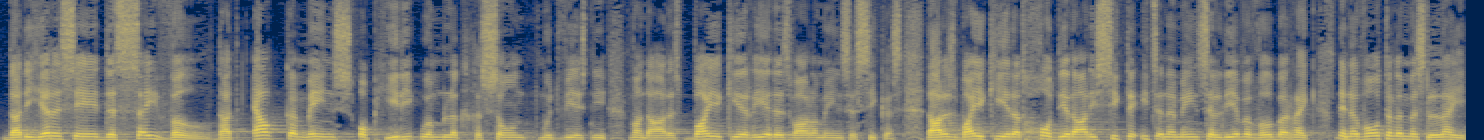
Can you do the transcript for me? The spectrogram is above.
dat die Here sê dis sy wil dat elke mens op hierdie oomblik gesond moet wees nie want daar is baie keer redes waarom mense siek is. Daar is baie keer dat God deur daardie siekte iets in 'n mens se lewe wil bereik en nou word hulle mislei.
